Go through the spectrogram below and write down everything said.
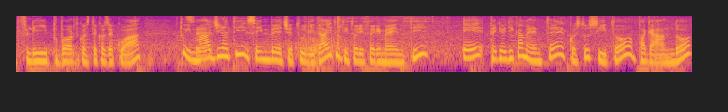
Flipboard, queste cose qua. Tu sì. immaginati se invece tu gli dai tutti i tuoi riferimenti e periodicamente questo sito, pagando,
